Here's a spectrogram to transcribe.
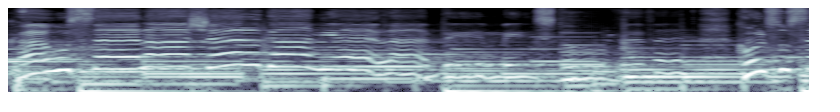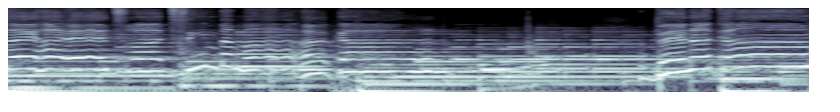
קרוסלה של גן ילדים מסתובבת סוסי העץ רצים במעגל. בן אדם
